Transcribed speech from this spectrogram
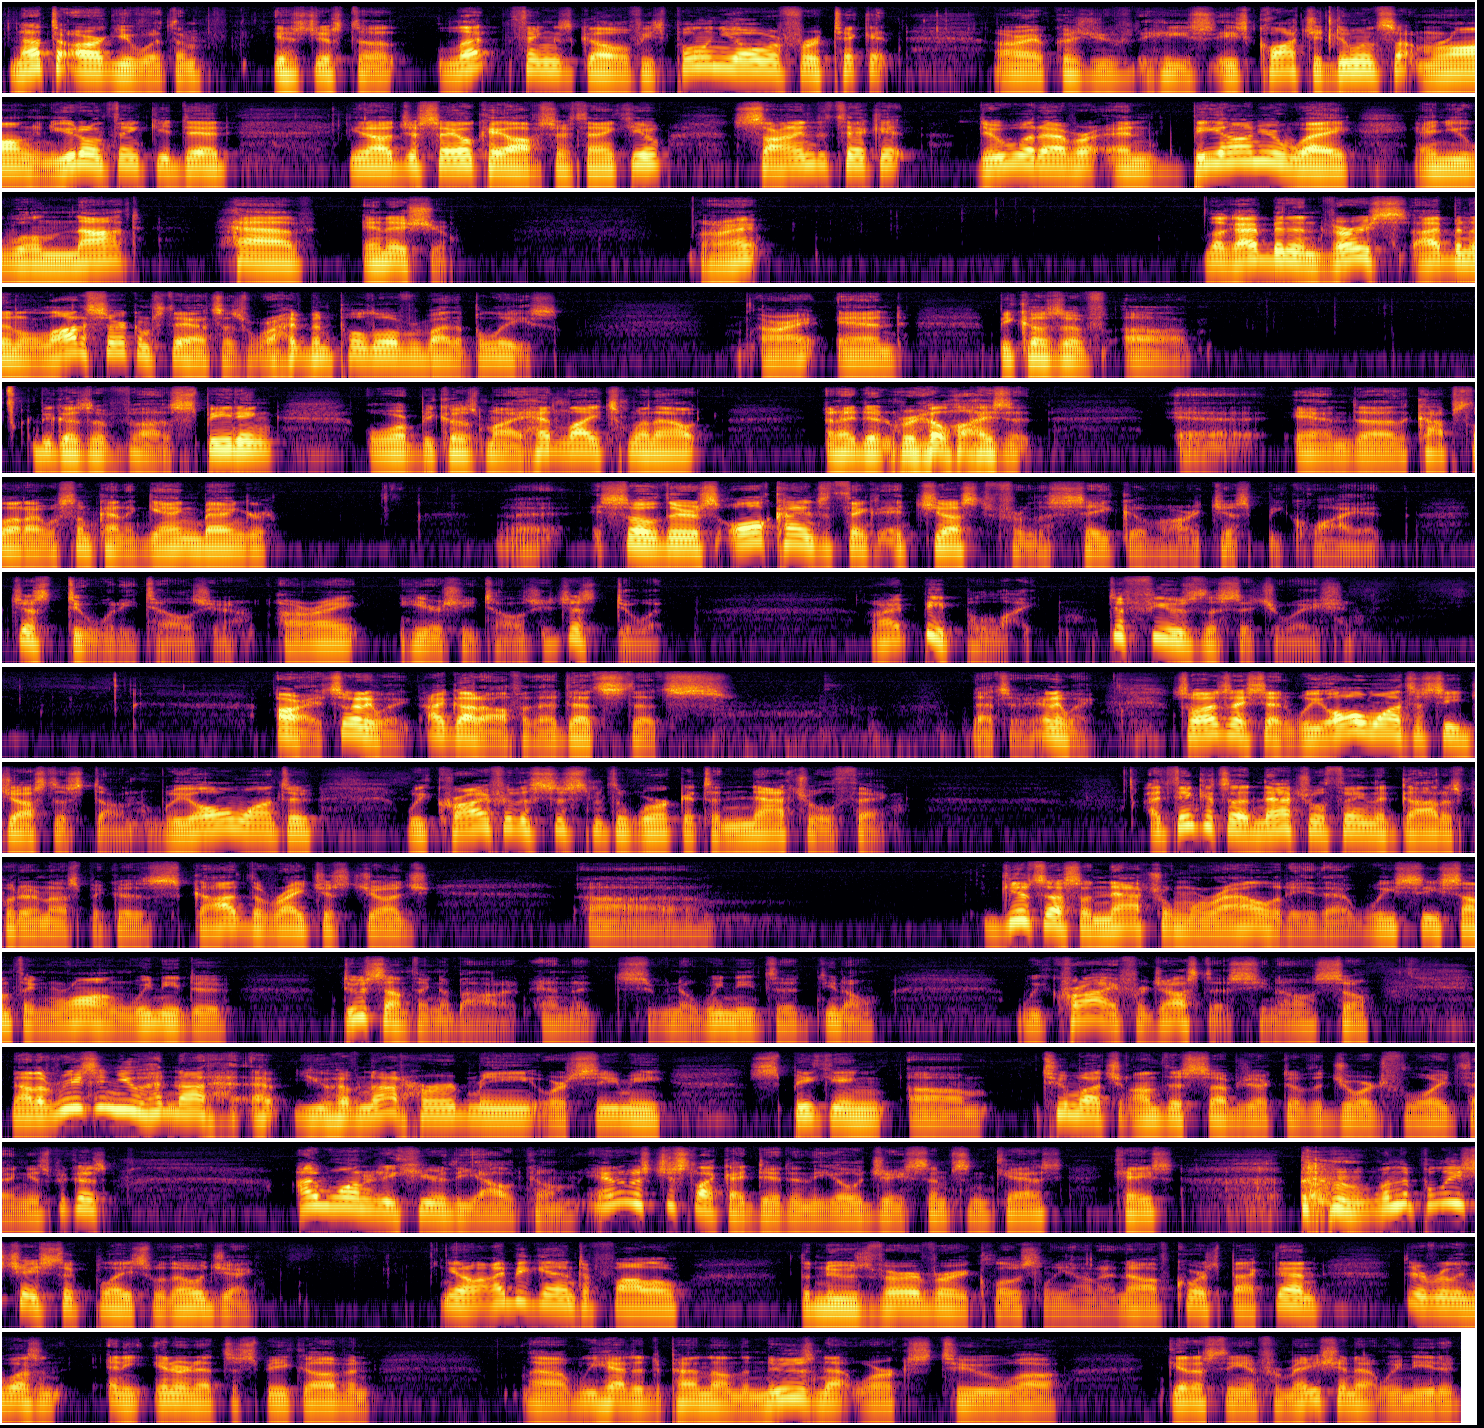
not to argue with him, is just to let things go. If he's pulling you over for a ticket, all right, because you he's he's caught you doing something wrong and you don't think you did, you know, just say, okay, officer, thank you. Sign the ticket, do whatever, and be on your way, and you will not have an issue. All right. Look, I've been in very, I've been in a lot of circumstances where I've been pulled over by the police. All right, and because of uh, because of uh, speeding, or because my headlights went out and I didn't realize it, uh, and uh, the cops thought I was some kind of gangbanger. Uh, so there's all kinds of things. It just for the sake of art, just be quiet. Just do what he tells you. All right, he or she tells you, just do it. All right, be polite. Diffuse the situation. All right. So anyway, I got off of that. That's that's that's it. Anyway, so as I said, we all want to see justice done. We all want to, we cry for the system to work. It's a natural thing. I think it's a natural thing that God has put in us because God, the righteous judge, uh, gives us a natural morality that we see something wrong, we need to do something about it, and it's you know we need to you know we cry for justice, you know. So now the reason you had not you have not heard me or see me speaking um, too much on this subject of the George Floyd thing is because I wanted to hear the outcome, and it was just like I did in the O.J. Simpson case. Case when the police chase took place with O.J. You know, I began to follow the news very, very closely on it. Now, of course, back then there really wasn't any internet to speak of, and uh, we had to depend on the news networks to uh, get us the information that we needed.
